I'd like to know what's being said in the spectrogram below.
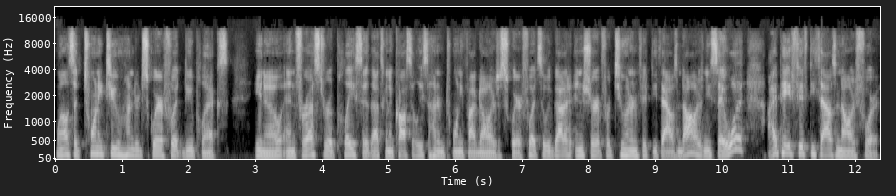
Well, it's a 2,200 square foot duplex, you know, and for us to replace it, that's going to cost at least $125 a square foot. So we've got to insure it for $250,000. And you say, what? I paid $50,000 for it.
